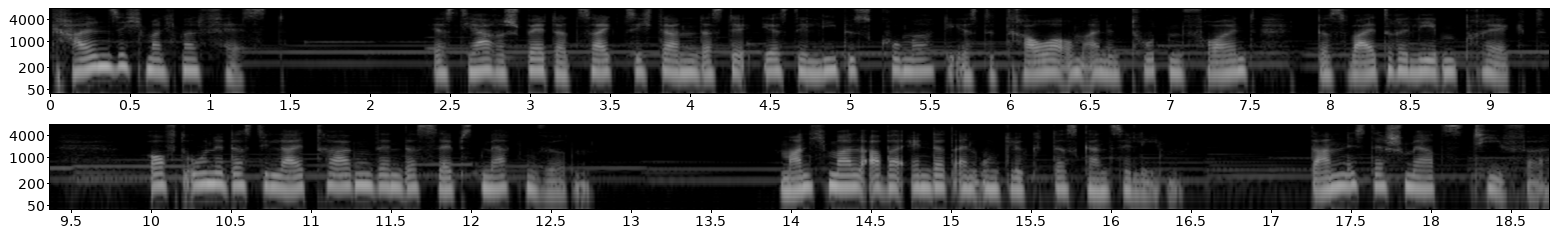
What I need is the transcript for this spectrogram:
krallen sich manchmal fest. Erst Jahre später zeigt sich dann, dass der erste Liebeskummer, die erste Trauer um einen toten Freund das weitere Leben prägt, oft ohne dass die Leidtragenden das selbst merken würden. Manchmal aber ändert ein Unglück das ganze Leben dann ist der Schmerz tiefer,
